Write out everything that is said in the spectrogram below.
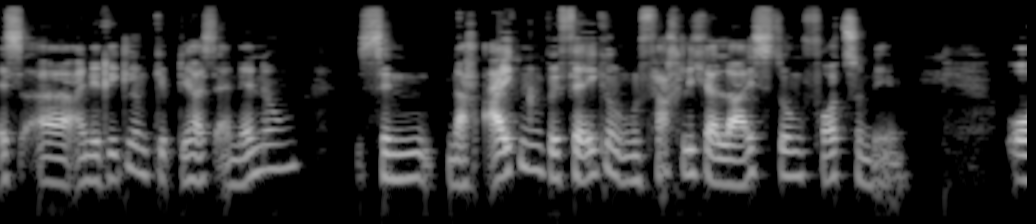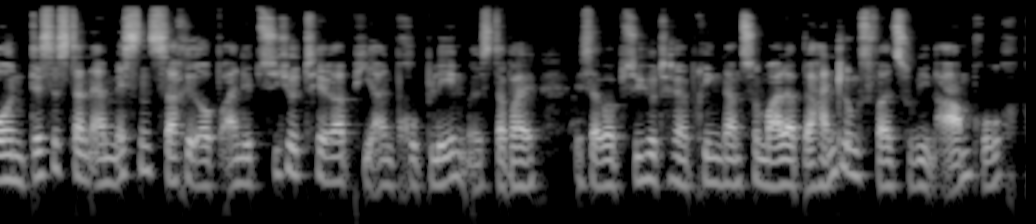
es äh, eine Regelung gibt, die heißt Ernennung sind nach eigenen Befähigung und fachlicher Leistung vorzunehmen. Und das ist dann Ermessenssache, ob eine Psychotherapie ein Problem ist. Dabei ist aber Psychotherapie ein ganz normaler Behandlungsfall, so wie ein Armbruch.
